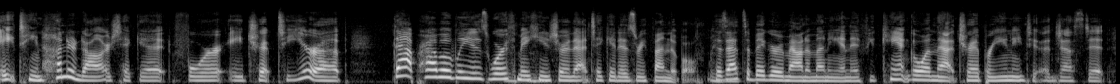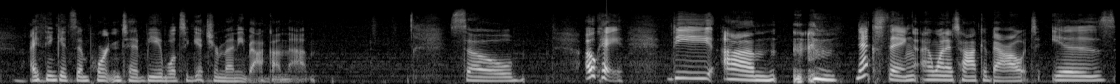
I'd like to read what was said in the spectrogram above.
$1,800 ticket for a trip to Europe, that probably is worth mm-hmm. making sure that ticket is refundable because mm-hmm. that's a bigger amount of money. And if you can't go on that trip or you need to adjust it, I mm-hmm. think it's important to be able to get your money back on that. So, okay. The um, next thing I want to talk about is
